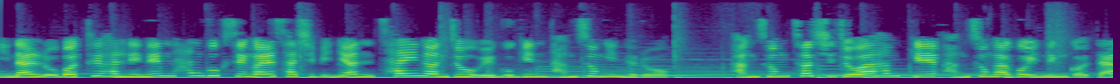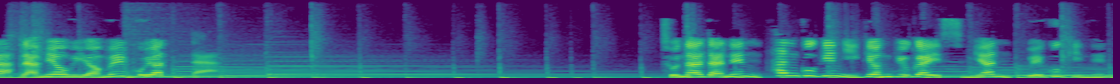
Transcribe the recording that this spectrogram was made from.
이날 로버트 할리는 한국 생활 42년 차인 원조 외국인 방송인으로 방송 첫 시조와 함께 방송하고 있는 거다 라며 위험을 보였다. 조나단은 한국인 이경규가 있으면 외국인은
